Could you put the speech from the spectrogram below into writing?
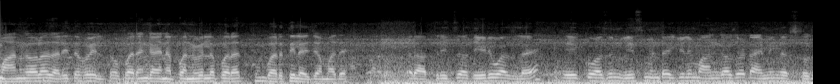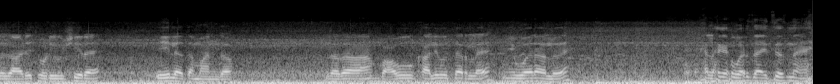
मानगावला झाली तर होईल तोपर्यंत काय ना पनवेलला परत भरतील याच्यामध्ये. रात्रीचं दीड वाजलं आहे एक वाजून वीस मिनटं ॲक्च्युली मानगावचा टायमिंग असतो. तर गाडी थोडी उशीर आहे. येईल आता मानगाव. दादा भाऊ खाली उतरला आहे मी वर आलो आहे त्याला काय वर जायचंच नाही.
